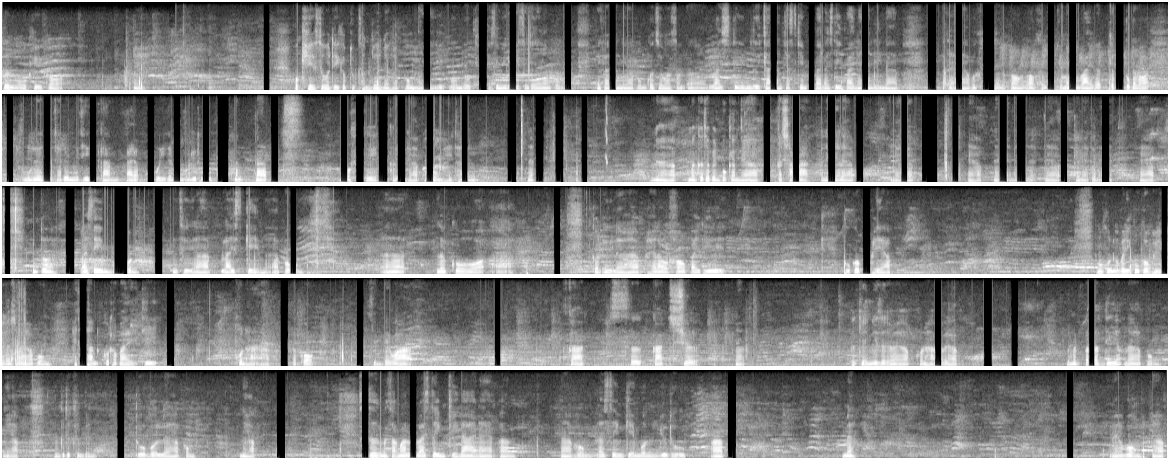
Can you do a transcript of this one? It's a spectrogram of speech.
ซึ่งโอเคก็โอเค สวัสดีกับทุกท่านด้วยนะครับ ผมอยู่กับผมโดเคซิมิสุดนะครับผมในครั้งนี้นะครับผมก็จะมาสอนเอ่อไลฟ์สตรีมโดยการแคสเกมไปไลฟ์สตรีมไปนั่นเองนะครับแต่ครับก็คือลองแล้วก็ขึ้นเป็นไม่ไว้แล้วกระตุกตลอดสมมติว่าใช้เป็นวิธีการไลฟ์คุยกันบน YouTube มันน่าโอเคนนะครับผมให้ท่านนะนะครับมันก็จะเป็นโปรแกรมนี้ครับกระชาก นะครับ เป็นตัวไลฟ์สตรีมบนมือถือนะครับไลฟ์เกมนะครับผมอ่าแล้วก็ก่อนอื่นเลยครับ ให้เราเข้าไปที่ Google Play ครับเมื่อคุณเข้าไปที่ Google Play แล้วใช่ไหมครับผม ให้ท่านกดเข้าไปที่ค้นหาครับแล้วก็เขียนไปว่าการ์ดเซการ์ดเชอร์นี่ย พอเขียนอย่างนี้เสร็จใช่ไหมครับค้นหาไปครับ มันแป๊บเดียวนะครับผมนี่ครับ มันก็จะขึ้นเป็นตัวบนเลยครับผมนี่ครับ ซึ่งมันสามารถไลฟ์สตรีมเกมได้นะครับทางนะครับผมไลฟ์สตรีมเกมบน YouTube ครับนะนะครับผมนะครับ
